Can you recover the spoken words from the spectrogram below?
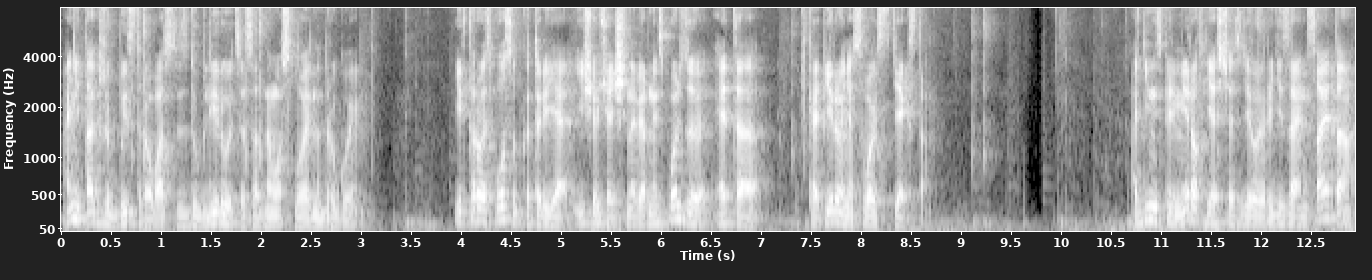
они также быстро у вас сдублируются с одного слоя на другой. И второй способ, который я еще чаще, наверное, использую, это копирование свойств текста. Один из примеров, я сейчас сделаю редизайн сайта,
